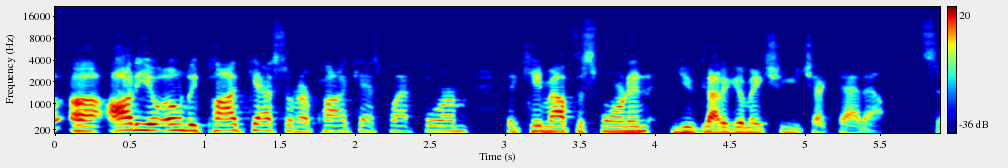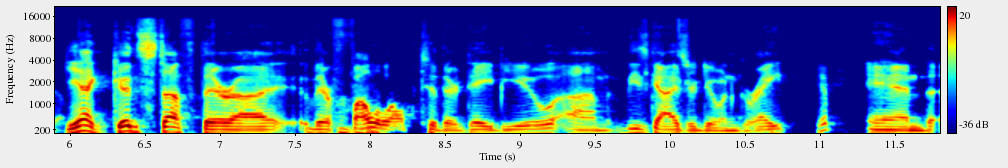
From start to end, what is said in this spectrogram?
uh, audio only podcast on our podcast platform that came out this morning, you got to go make sure you check that out. So yeah, good stuff. Their uh, their mm-hmm. follow up to their debut. Um, these guys are doing great. Yep. And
